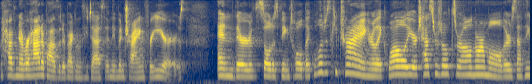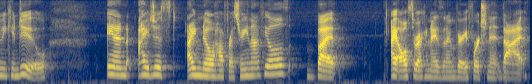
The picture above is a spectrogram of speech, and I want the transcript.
have never had a positive pregnancy test and they've been trying for years. And they're still just being told, like, well, just keep trying, or like, well, your test results are all normal. There's nothing we can do. And I just, I know how frustrating that feels. But I also recognize that I'm very fortunate that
